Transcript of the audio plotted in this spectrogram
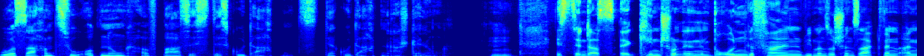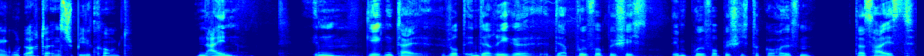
Schadensursachenzuordnung auf Basis des Gutachtens, der Gutachtenerstellung. Hm. Ist denn das äh, Kind schon in den Brunnen gefallen, wie man so schön sagt, wenn ein Gutachter ins Spiel kommt? Nein. Im Gegenteil wird in der Regel der Pulverbeschicht, dem Pulverbeschichter geholfen. Das heißt,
